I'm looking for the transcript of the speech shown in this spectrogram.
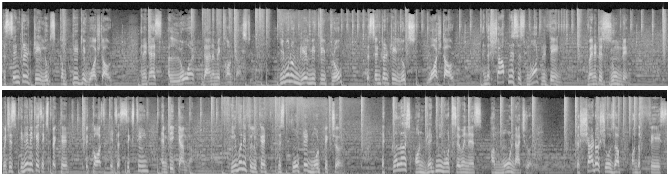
the central tree looks completely washed out and it has a lower dynamic contrast. Even on Realme 3 Pro, the central tree looks washed out and the sharpness is not retained when it is zoomed in, which is in any case expected because it's a 16 MP camera. Even if you look at this portrait mode picture, the colors on Redmi Note 7S are more natural. The shadow shows up on the face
